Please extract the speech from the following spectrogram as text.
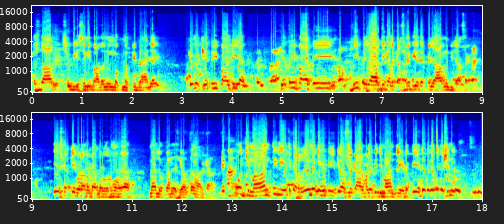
ਕਿ ਸਰਦਾਰ ਸੁਖਬੀਰ ਸਿੰਘ ਬਾਦਲ ਨੂੰ ਮੁੱਖ ਮੰਤਰੀ ਬਣਾਇਆ ਜਾਏ, ਕਿਉਂਕਿ ਖੇਤਰੀ ਪਾਰਟੀ ਆ। ਖੇਤਰੀ ਪਾਰਟੀ ਹੀ ਪੰਜਾਬ ਦੀ ਗੱਲ ਕਰ ਸਕਦੀ ਹੈ ਤੇ ਪੰਜਾਬ ਨੂੰ ਬਚਾ ਸਕਦੀ ਇਸ ਕਰਕੇ ਬੜਾ ਵੱਡਾ ਪ੍ਰੋਗਰਾਮ ਹੋਇਆ। ਮੈਂ ਲੋਕਾਂ ਦਾ ਇਸ ਗੱਲ ਧੰਨਵਾਦ ਕਰਦਾ। ਉਹ ਜ਼ਮਾਨਤ ਹੀ ਲੇਟ ਕਰ ਰਹੇ ਨੇ ਕਿਸੇ ਤਰੀਕੇ ਨਾਲ ਸਰਕਾਰ ਵਾਲੇ ਵੀ ਜ਼ਮਾਨਤ ਲੇਟ ਪੇਜ ਦੇ ਵਿੱਚ ਕੁਝ ਨਹੀਂ।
